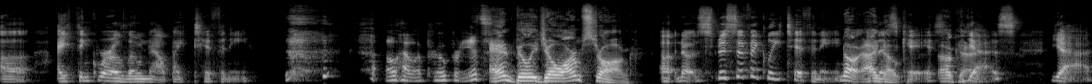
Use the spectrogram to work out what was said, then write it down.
uh, "I Think We're Alone Now" by Tiffany. Oh, how appropriate. And Billie Joe Armstrong. Uh, no, specifically Tiffany. No, in I this know. case. Okay. Yes. Yeah.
